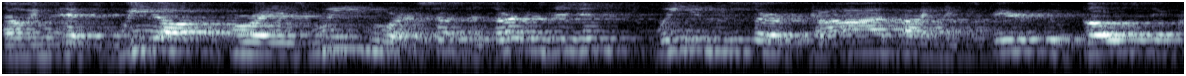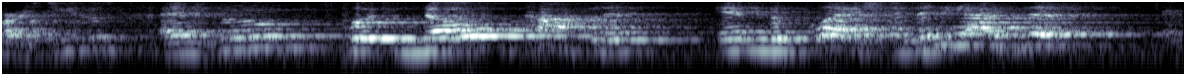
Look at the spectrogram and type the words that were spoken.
So he says, "We are, for it is we who are the circumcision, we who serve God by His Spirit, who boast in Christ Jesus, and who put no confidence in the flesh." And then he adds this:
